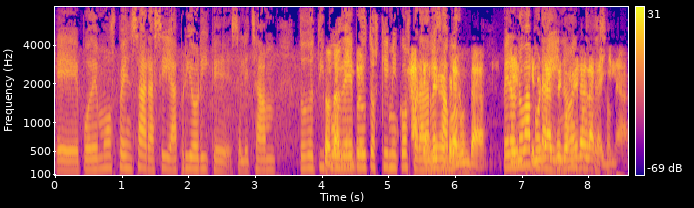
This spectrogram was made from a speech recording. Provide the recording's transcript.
eh, podemos pensar así a priori que se le echan todo tipo de productos químicos para darle sabor, pero no va por ahí, ¿no? a la gallina?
